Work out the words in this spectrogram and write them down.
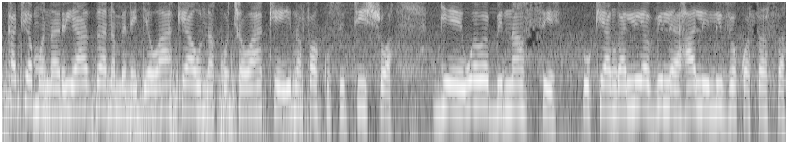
kati ya mwanariadha na meneja wake au na kocha wake inafaa kusitishwa. Je, wewe binafsi ukiangalia vile hali ilivyo kwa sasa,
